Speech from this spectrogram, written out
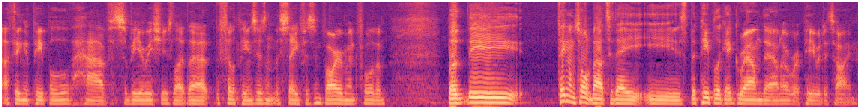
I think if people have severe issues like that, the Philippines isn't the safest environment for them. But the thing I'm talking about today is the people that get ground down over a period of time.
